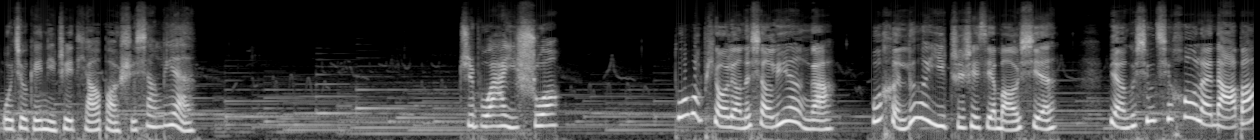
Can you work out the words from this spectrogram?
我就给你这条宝石项链。”织布阿姨说：“多么漂亮的项链啊！我很乐意织这些毛线。两个星期后来拿吧。”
